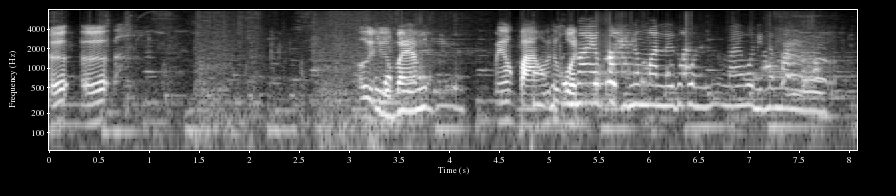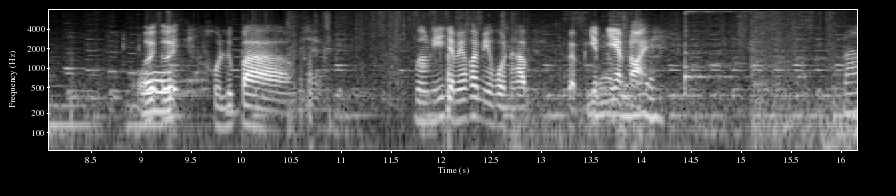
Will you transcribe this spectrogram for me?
เออเออเอ้ยลืมไปครับไม่ต้องฟังครับทุกคนไม้โคตรดินน้ำมันเลยทุกคนไม้โคตรดินน้ำมันเลยเอ้ยเอ้ยคนหรือเปล่าไม่ใช่ เมืองนี้จะไม่ค่อยมีคนนะครับ แบบเงียบๆหน่อย บ้า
